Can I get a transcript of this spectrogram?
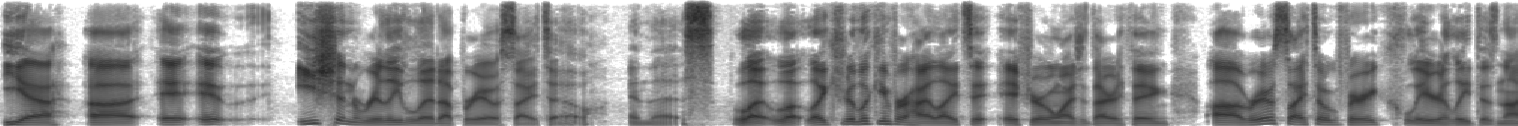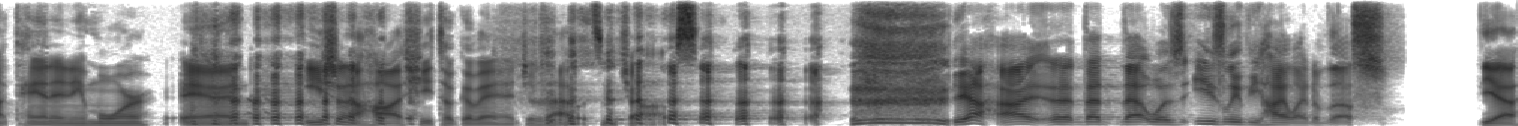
Yeah, uh, it, it Ishin really lit up Ryo Saito in this. Like, if you're looking for highlights, if you're gonna watch the entire thing, uh, Ryo Saito very clearly does not tan anymore, and Ishin Iihashi took advantage of that with some chops. yeah, I uh, that that was easily the highlight of this. Yeah.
